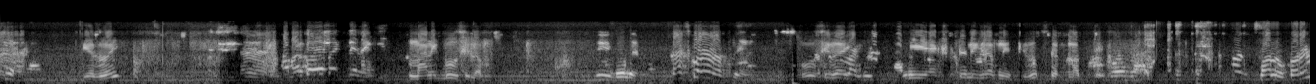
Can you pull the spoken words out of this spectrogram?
ভাই? হ্যাঁ আমার করা লাগবে নাকি? মানিক বলছিলাম। জি বলেন। কাজ করেন আপনি। বলছি ভাই আমি একশো টেলিগ্রাম নিচ্ছি বুঝছেন ভালো করেন।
